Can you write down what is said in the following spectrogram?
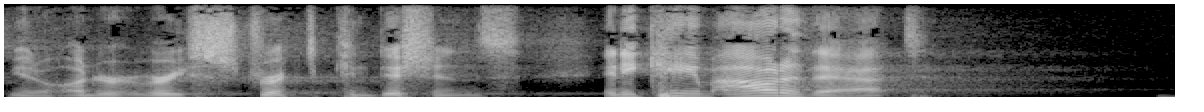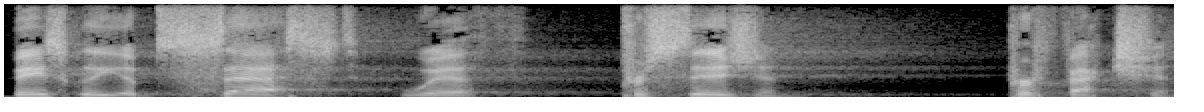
you know, under very strict conditions. And he came out of that basically obsessed with precision, perfection.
